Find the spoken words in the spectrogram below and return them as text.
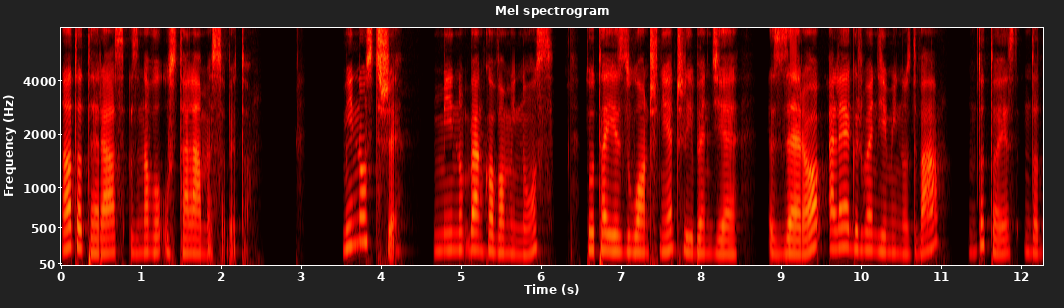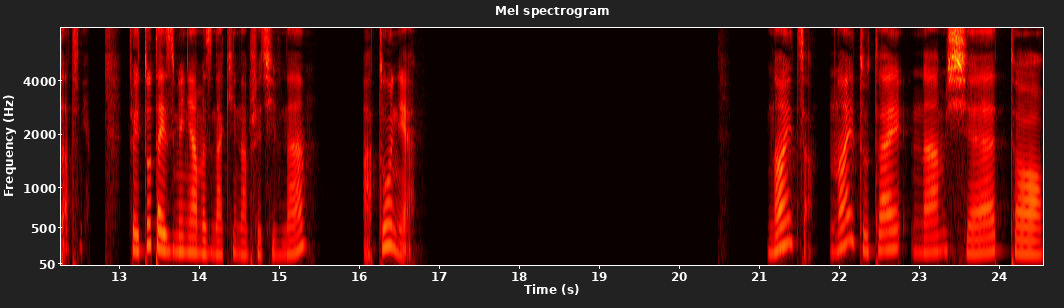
No to teraz znowu ustalamy sobie to. Minus 3, minu, bankowo minus. Tutaj jest łącznie, czyli będzie 0, ale jak już będzie minus 2, no to to jest dodatnie. Czyli tutaj zmieniamy znaki na przeciwne, a tu nie. No i co? No i tutaj nam się to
